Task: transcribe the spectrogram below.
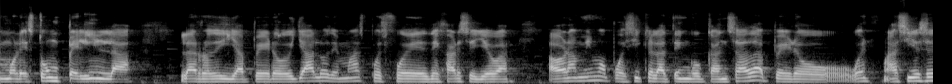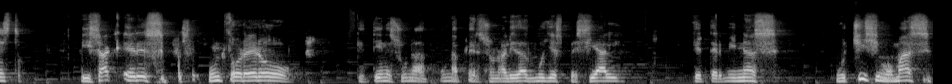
molestó un pelín la, la rodilla, pero ya lo demás pues fue dejarse llevar. Ahora mismo pues sí que la tengo cansada, pero bueno, así es esto. Isaac, eres un torero que tienes una, una personalidad muy especial, terminas muchísimo más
